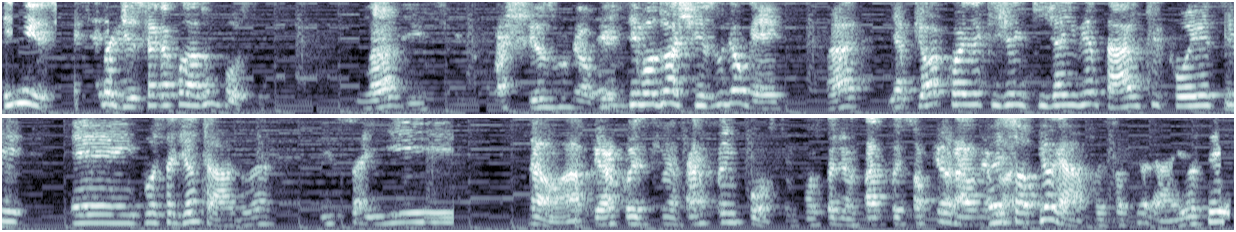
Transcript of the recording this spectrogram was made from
E isso, em cima disso que é calculado um imposto. Né? Em cima do achismo de Em alguém. cima do achismo de alguém. Né? E a pior coisa que já, que já inventaram que foi esse é, imposto adiantado. Né? Isso aí Não, a pior coisa que inventaram foi o imposto. O imposto adiantado foi só piorar o Foi negócio. só piorar, foi só piorar. E, você,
